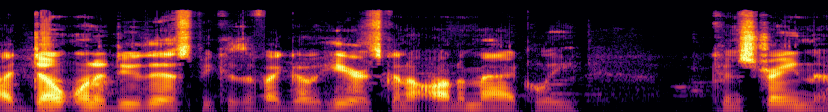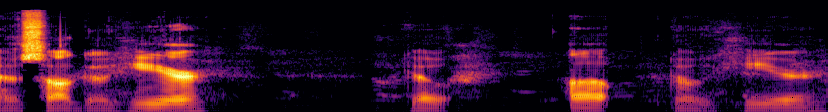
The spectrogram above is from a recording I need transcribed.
I don't want to do this because if I go here, it's going to automatically constrain those. So I'll go here, go up, go here,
